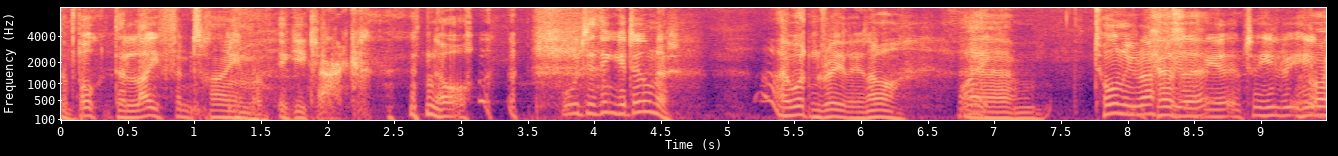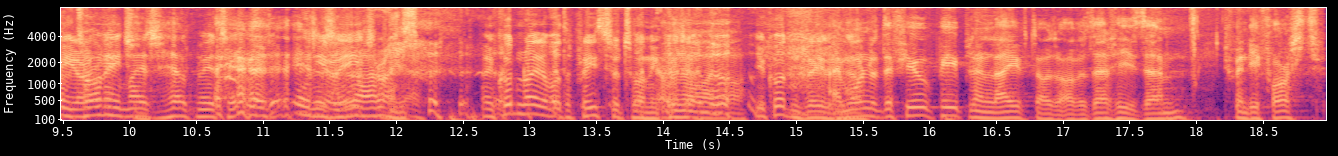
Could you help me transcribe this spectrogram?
the book, the life and time of Iggy Clarke? no, Would you think of doing it? I wouldn't really. No. Why? Um, Tony Rafferty, Because, uh, he'll, be- he'll, well, be your Tony agent. might help me to edit, it. right. I couldn't write about the priesthood, Tony. Could No, you? no. You couldn't really. I'm no. one of the few people in life, though, I was at his um, 21st,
